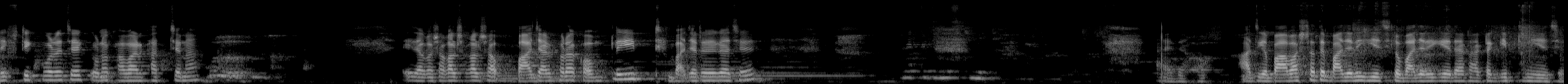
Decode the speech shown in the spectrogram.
লিপস্টিক পরেছে, কোনো খাবার খাচ্ছে না। এই দেখো, সকাল সকাল সব বাজার করা কমপ্লিট, বাজার হয়ে গেছে। এই দেখো, আজকে বাবার সাথে বাজারে গিয়েছিল, বাজারে গিয়ে দেখো একটা গিফট নিয়েছে।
